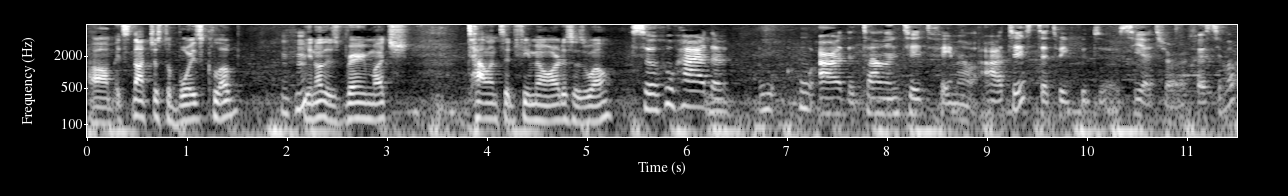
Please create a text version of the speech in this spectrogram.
Um, it's not just a boys' club. Mm-hmm. You know, there's very much talented female artists as well. So who are the who are the talented female artists that we could uh, see at your festival?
